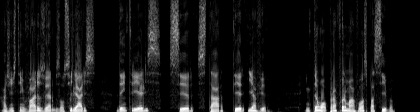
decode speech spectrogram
a gente tem vários verbos auxiliares, dentre eles ser, estar, ter e haver. Então, para formar a voz passiva,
